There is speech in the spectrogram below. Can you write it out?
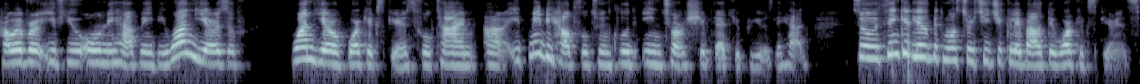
However, if you only have maybe one years of one year of work experience full time, uh, it may be helpful to include internship that you previously had. So think a little bit more strategically about the work experience.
